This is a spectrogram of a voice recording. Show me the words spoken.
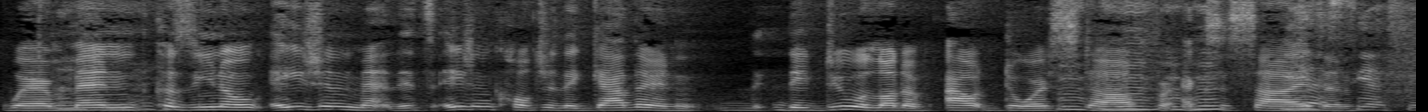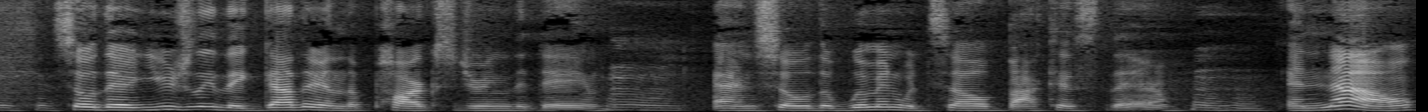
where Oh, men, because you know, Asian men, it's Asian culture, they gather and they do a lot of outdoor stuff for exercise. Mm-hmm, Yes, and yes, yes, yes. so they're usually they gather in the parks during the day, Mm. and so the women would sell Bacchus there. Mm-hmm. And now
